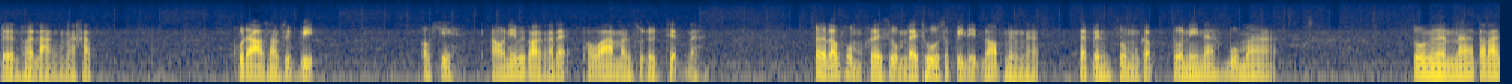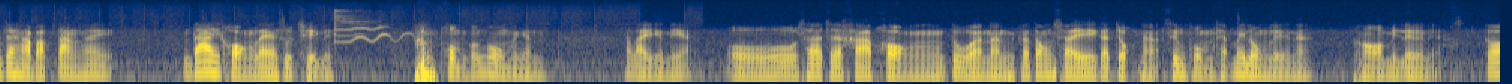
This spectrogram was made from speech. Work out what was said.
เดินถอยหลังนะครับคูดาวน์30วิ โอเค เอานี้ไปก่อนก็ได้ เพราะว่ามัน0.7นะ เออ แล้วผมเคยสุ่มได้ทูสปิริตรอบหนึ่งนะ แต่เป็นสุ่มกับตัวนี้นะบูมาตัวเงินนะ ตอนนั้นจะหาบัฟตังให้ ได้ของแรสุดเฉยเลย ผมก็งงเหมือนกัน อะไรกันเนี่ยโอ้ ถ้าจะคราฟของตัวนั้นก็ต้องใช้กระจกนะ ซึ่งผมแทบไม่ลงเลยนะ Hall of Miller เนี่ย ก็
